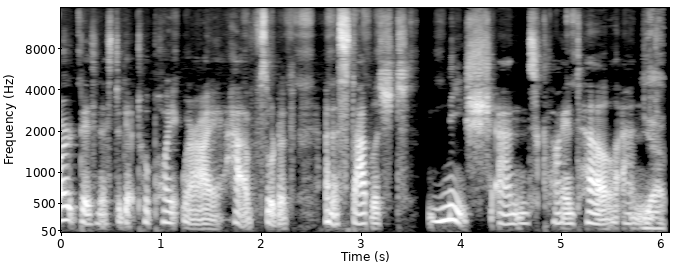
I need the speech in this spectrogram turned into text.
art business to get to a point where I have sort of an established niche and clientele and Yeah.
